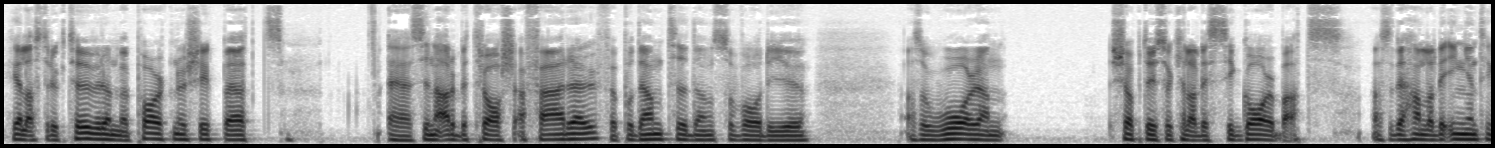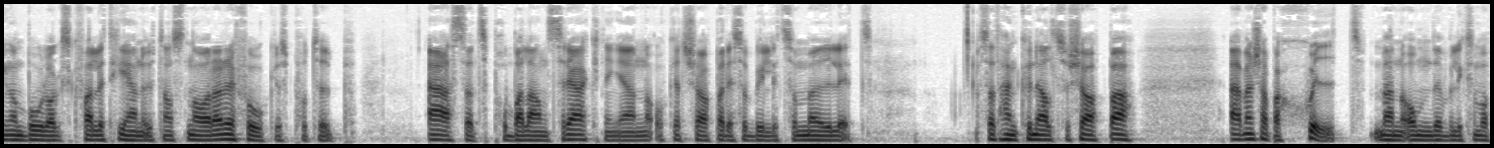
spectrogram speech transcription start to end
hela strukturen med partnershipet, eh, sina arbitrageaffärer, för på den tiden så var det ju, alltså Warren köpte ju så kallade cigar butts. Alltså det handlade ingenting om bolagskvaliteten utan snarare fokus på typ assets på balansräkningen och att köpa det så billigt som möjligt. Så att han kunde alltså köpa, även köpa skit, men om det liksom var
